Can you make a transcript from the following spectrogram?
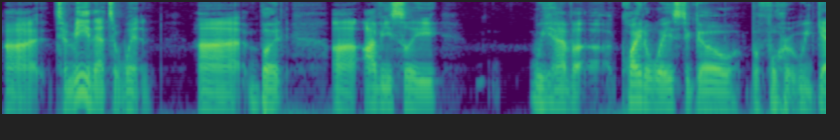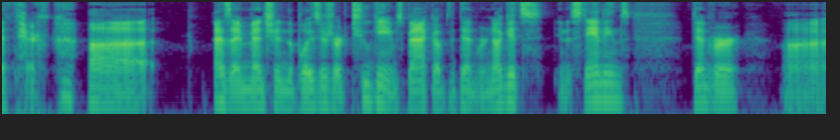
uh, to me that's a win. Uh, but uh, obviously we have a, quite a ways to go before we get there. Uh, as I mentioned, the Blazers are two games back of the Denver Nuggets in the standings. Denver uh,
